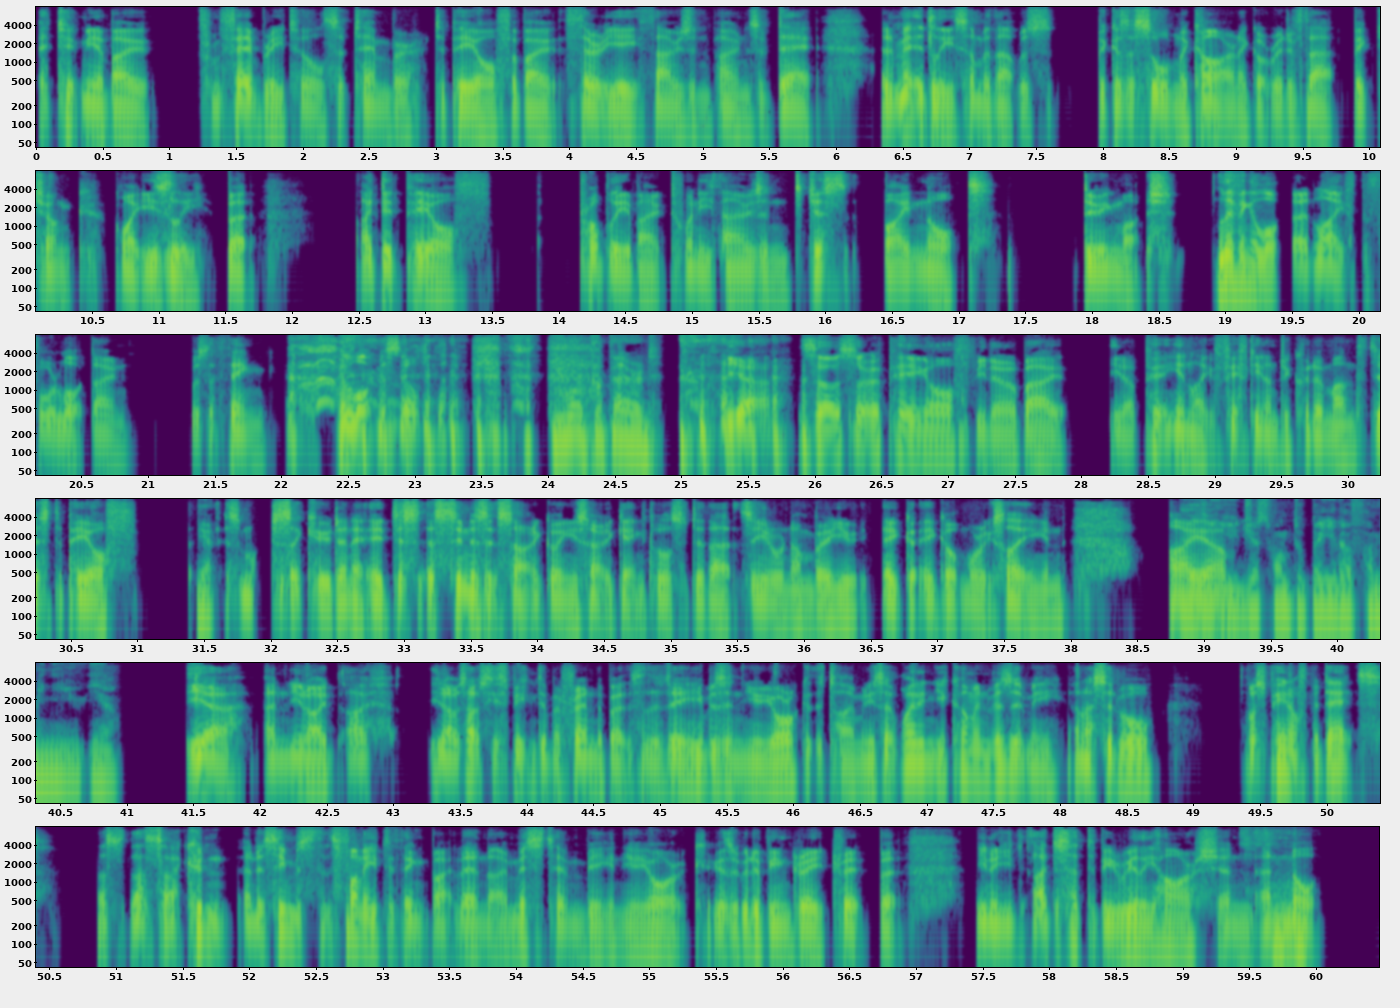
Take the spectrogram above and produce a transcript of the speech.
it took me about from February till September to pay off about thirty-eight thousand pounds of debt. Admittedly, some of that was because I sold my car and I got rid of that big chunk quite easily. But I did pay off probably about twenty thousand just by not doing much, living a mm-hmm. lockdown life before lockdown was a thing. I locked myself down You weren't prepared. yeah. So I was sort of paying off, you know, about you know, putting in like fifteen hundred quid a month just to pay off yeah. as much as I could, and it, it, just as soon as it started going, you started getting closer to that zero number. You it got, it got more exciting, and I um, you just want to pay it off. I mean, you, yeah, yeah, and you know, I I you know, I was actually speaking to my friend about this the other day. He was in New York at the time, and he's like, "Why didn't you come and visit me?" And I said, "Well, I was paying off my debts. That's that's I couldn't." And it seems it's funny to think back then that I missed him being in New York because it would have been a great trip. But you know, you, I just had to be really harsh and and Mhm. not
